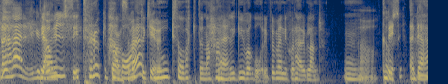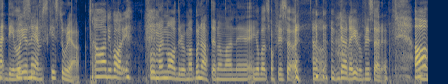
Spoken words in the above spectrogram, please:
Men herregud, Det var mysigt. Han var fruktansvärt inte klok sa vakterna. Herregud vad går det för människor här ibland. Ja, cozy. Det, det, här, det var ju en hemsk historia. Ja, det var det. Får man mardrömmar på natten om man eh, jobbar som frisör. Döda djur och frisörer. Ja,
